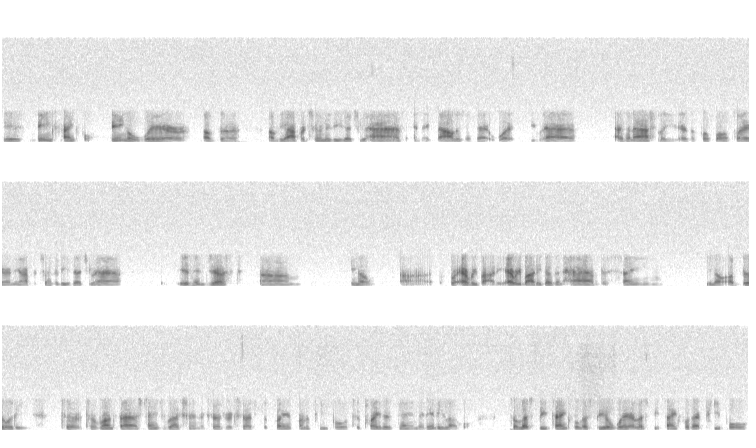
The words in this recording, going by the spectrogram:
is being thankful, being aware of the of the opportunity that you have and acknowledging that what you have as an athlete, as a football player, and the opportunities that you have isn't just um, you know uh, for everybody. Everybody doesn't have the same you know abilities to, to run fast, change direction, et cetera, et cetera, to play in front of people, to play this game at any level. So let's be thankful. Let's be aware. Let's be thankful that people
